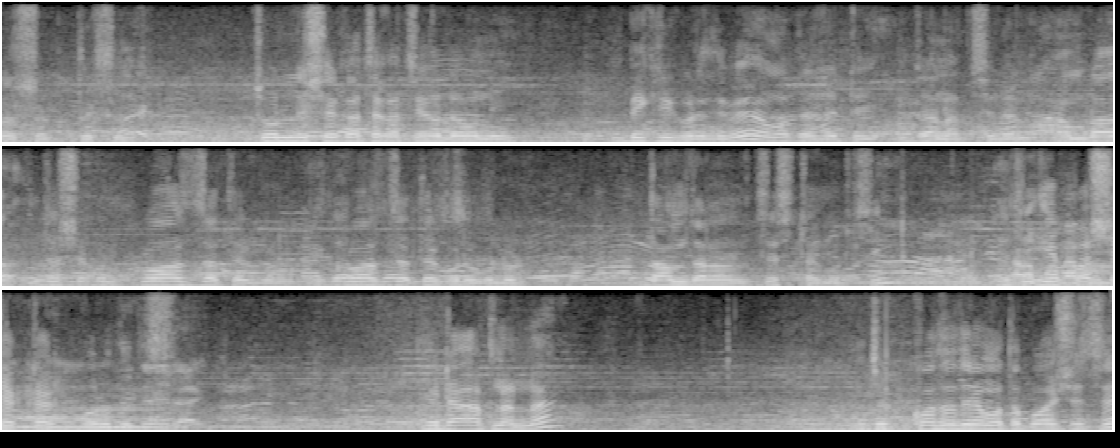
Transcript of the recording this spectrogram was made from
দর্শক দেখছেন? চল্লিশের কাছাকাছি হলে উনি বিক্রি করে দেবে আমাদের যেটি জানাচ্ছিলেন। আমরা যে সকল ক্রস জাতের গরু এই ক্রস জাতের গরুগুলোর দাম জানানোর চেষ্টা করছি। এই যে এ পাশে একটা গরু দেখছি। এটা আপনার না? আচ্ছা কতদিনের মতো বয়স হয়েছে?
